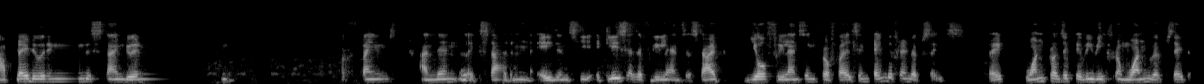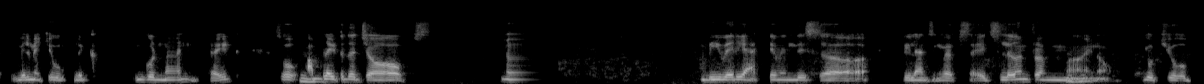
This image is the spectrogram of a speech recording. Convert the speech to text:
Apply during this time during times and then like start an agency at least as a freelancer start your freelancing profiles in 10 different websites right one project every week from one website will make you like good money right so mm-hmm. apply to the jobs you know, be very active in this uh, freelancing websites learn from uh, mm-hmm. you know youtube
